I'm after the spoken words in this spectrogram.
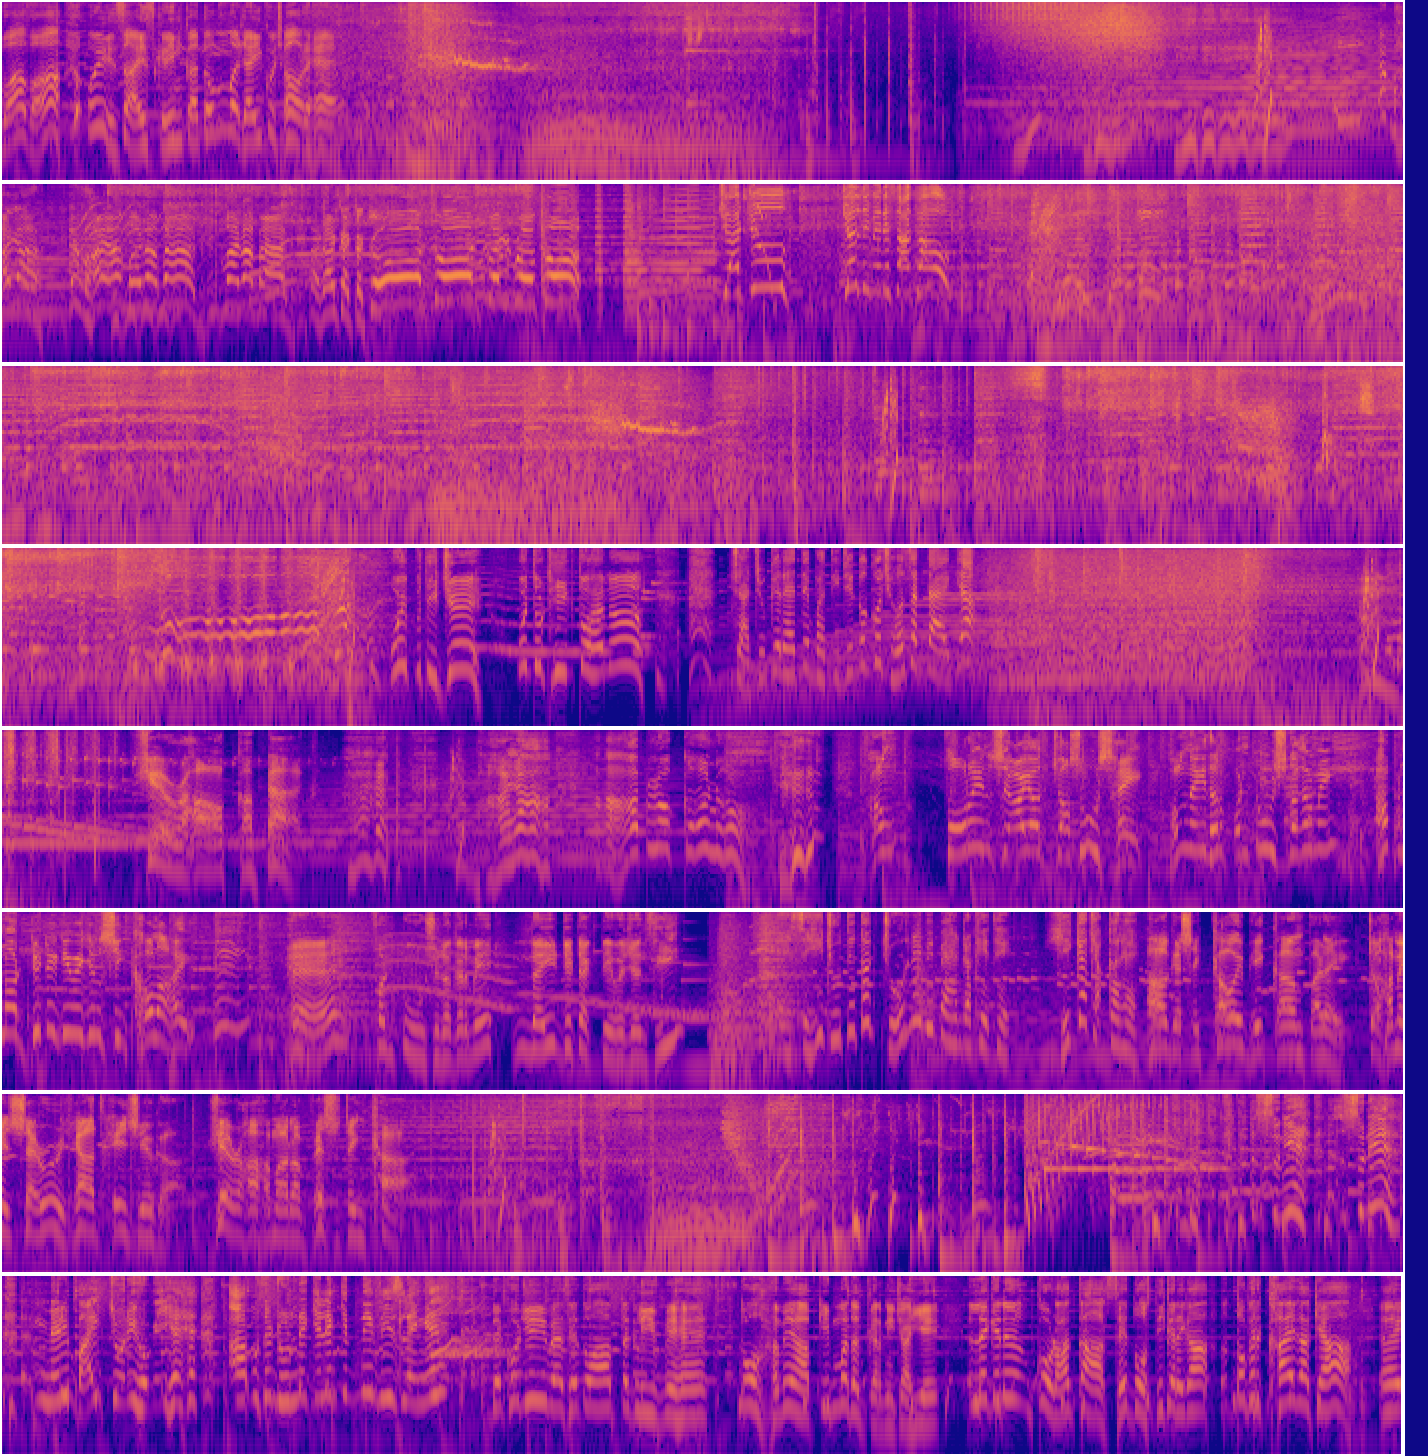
वाह वाह ओए इस आइसक्रीम का तो मज़ा ही कुछ और है। भाया भाया मेरा बैग मेरा बैग अरे चोर चोर कोई रोको चाचू जल्दी मेरे साथ आओ। तो ठीक तो है ना? चाचू के रहते भतीजे को कुछ हो सकता है क्या? ये रहा आपका बैग। भाया आप लोग कौन हो? हम फॉरेन से आया जासूस है। हमने इधर पंटूश नगर में अपना डिटेक्टिव एजेंसी खोला है। है? फंटूश नगर में नई डिटेक्टिव एजेंसी? ऐसे ही जूते तो चोर ने भी पहन रखे थे। ये क्या चक्कर है? आगे से कोई भी काम पड़े तो हमें ज़रूर याद कीजिएगा। ये रहा हमारा विजिटिंग कार्ड सुनिए सुनिए मेरी बाइक चोरी हो गई है। आप उसे ढूँढने के लिए कितनी फ़ीस लेंगे? देखो जी वैसे तो आप तकलीफ़ में हैं। तो हमें आपकी मदद करनी चाहिए। लेकिन घोड़ा काज से दोस्ती करेगा तो फिर खाएगा क्या?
